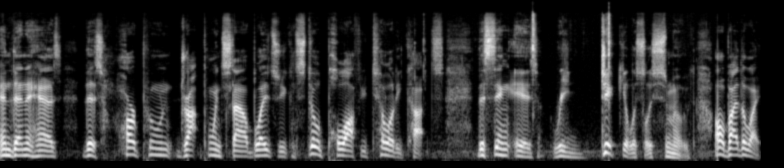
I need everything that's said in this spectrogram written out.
And then it has this harpoon drop point style blade so you can still pull off utility cuts. This thing is ridiculously smooth. Oh, by the way,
